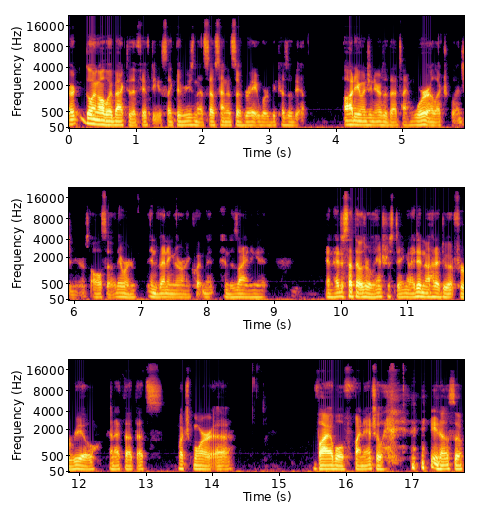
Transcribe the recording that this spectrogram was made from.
or going all the way back to the 50s. Like the reason that stuff sounded so great were because of the audio engineers at that time were electrical engineers also. They were inventing their own equipment and designing it. And I just thought that was really interesting. And I didn't know how to do it for real. And I thought that's much more uh, viable financially, you know, so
